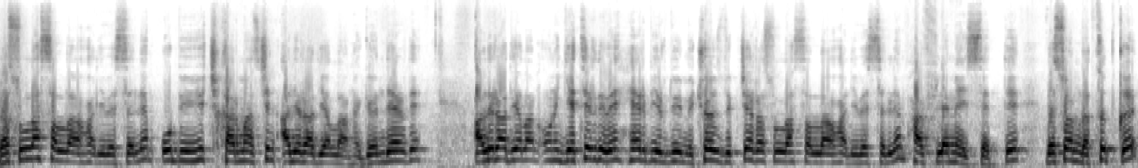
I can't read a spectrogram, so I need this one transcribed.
Resulullah sallallahu aleyhi ve sellem o büyüyü çıkarmaz için Ali radıyallahu anh'ı gönderdi. Ali radıyallahu anh onu getirdi ve her bir düğümü çözdükçe Resulullah sallallahu aleyhi ve sellem hafifleme hissetti ve sonunda tıpkı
